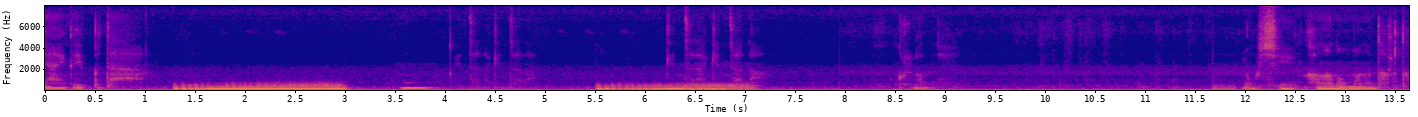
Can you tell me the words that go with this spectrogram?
야 이거 이쁘다. 음, 괜찮아 괜찮아. 괜찮아 괜찮아. 났네. 역시 강한 엄마는 다르다.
